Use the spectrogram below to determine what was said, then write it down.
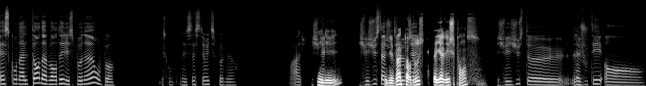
Est-ce qu'on a le temps d'aborder les spawners ou pas? Est-ce qu'on... Les astéroïdes spawners. Ah, je vais, Il est, je vais juste il est ajouter 20h12, l'objet. tu peux y aller, je pense. Je vais juste euh, l'ajouter en,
